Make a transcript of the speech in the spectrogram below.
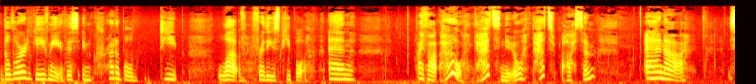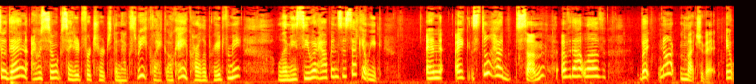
the Lord gave me this incredible, deep love for these people. And I thought, oh, that's new. That's awesome. And uh, so then I was so excited for church the next week. Like, okay, Carla prayed for me. Let me see what happens the second week. And I still had some of that love, but not much of it. It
